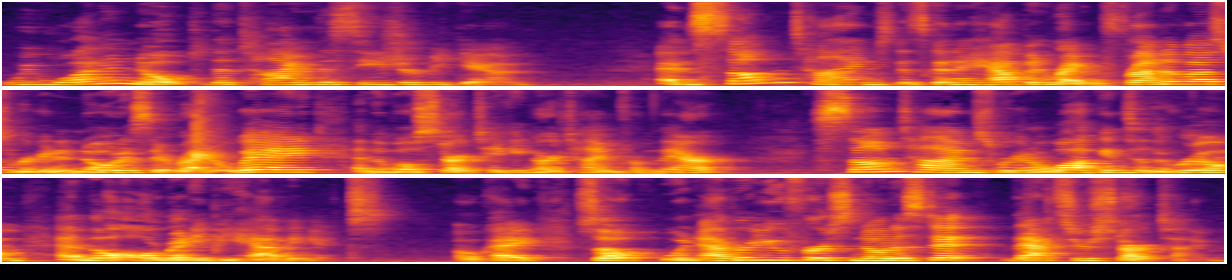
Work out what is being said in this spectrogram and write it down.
we want to note the time the seizure began. And sometimes it's going to happen right in front of us, we're going to notice it right away, and then we'll start taking our time from there. Sometimes we're going to walk into the room and they'll already be having it. Okay? So whenever you first noticed it, that's your start time.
